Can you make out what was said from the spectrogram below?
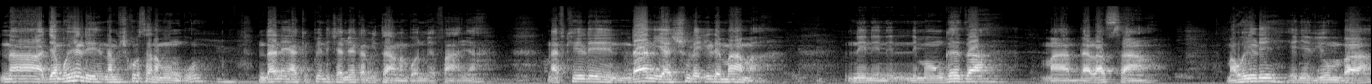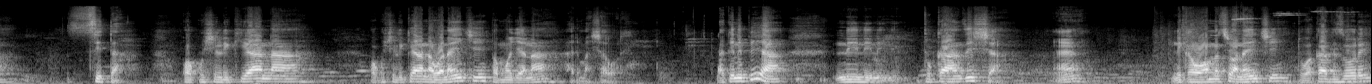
Na jambo hili namshukuru sana Mungu, ndani ya kipindi cha miaka mitano ambayo nimefanya, nafikiri ndani ya shule ile mama ni, ni, ni, nimeongeza madarasa mawili yenye vyumba sita kwa kushirikiana kwa kushirikiana na wananchi pamoja na halmashauri, lakini pia ni, ni, ni, tukaanzisha eh, nikawahamasisha wananchi, tukakaa vizuri,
